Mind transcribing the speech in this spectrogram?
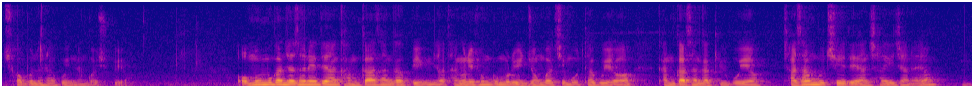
처분을 하고 있는 것이고요. 업무무관 자산에 대한 감가상각비입니다. 당연히 송금으로 인정받지 못하고요. 감가상각비 뭐예요? 자산 부치에 대한 차이잖아요. 음.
